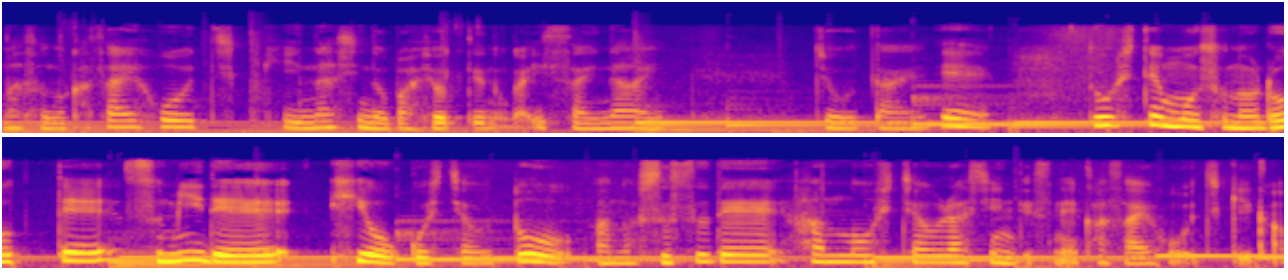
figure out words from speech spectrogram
まあ、その火災報知器なしの場所っていうのが一切ない。状態でどうしてもその炉って炭で火を起こしちゃうとあのすすで反応しちゃうらしいんですね火災報知器が。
